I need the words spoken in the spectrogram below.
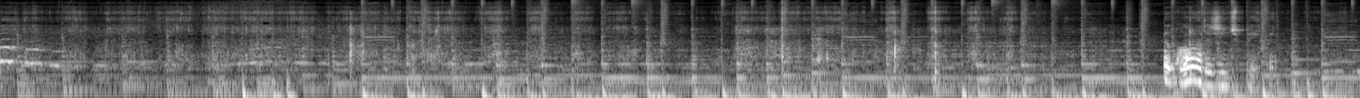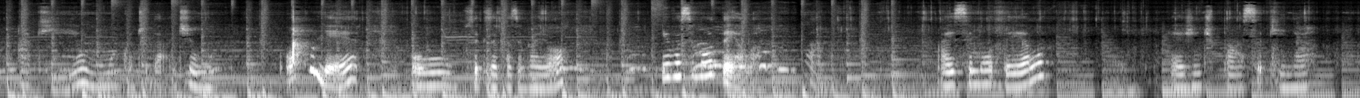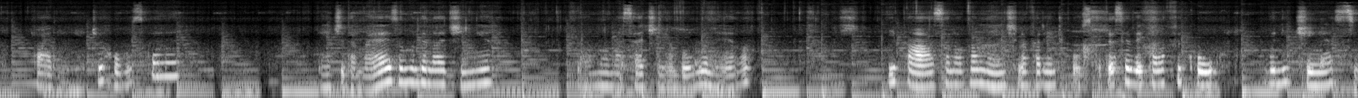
Agora a gente pega aqui uma quantidade, uma, uma colher, ou se você quiser fazer maior, e você modela. Aí você modela, aí a gente passa aqui na farinha de rosca, né? A gente dá mais uma modeladinha, dá uma amassadinha boa nela e passa novamente na farinha de rosca, até você ver que ela ficou bonitinha assim.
